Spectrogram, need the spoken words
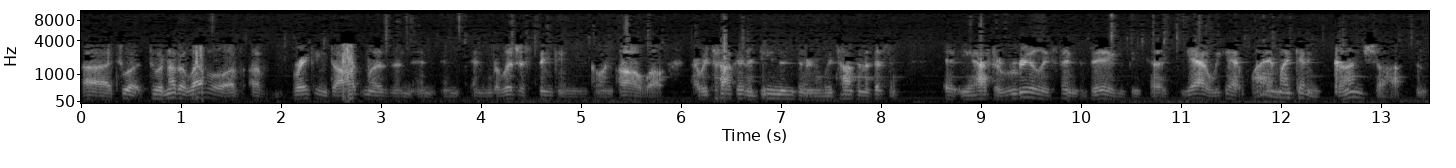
uh, to a, to another level of, of breaking dogmas and, and, and, and religious thinking and going, oh well, are we talking to demons or are we talking to this? It, you have to really think big because yeah, we get why am I getting gunshots and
